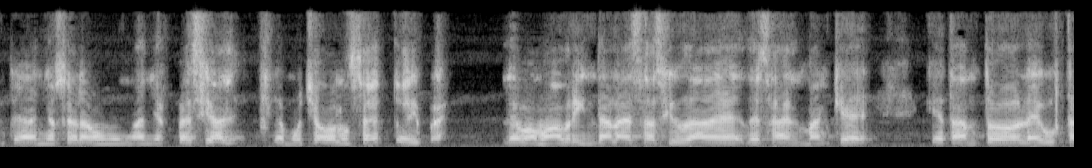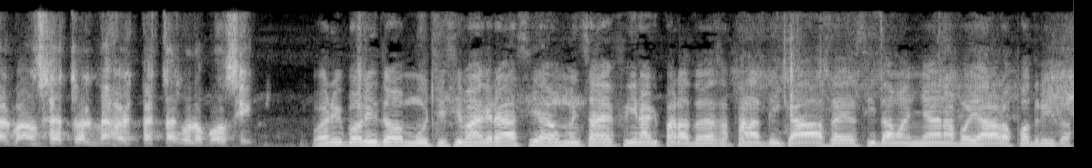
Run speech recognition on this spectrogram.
este año será un año especial de mucho baloncesto y pues le vamos a brindar a esa ciudad de, de San Germán que, que tanto le gusta el baloncesto el mejor espectáculo posible. Bueno, Hipólito, muchísimas gracias. Un mensaje final para todas esas fanaticadas. Se cita mañana apoyar a los potritos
